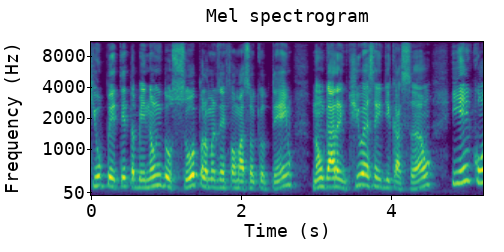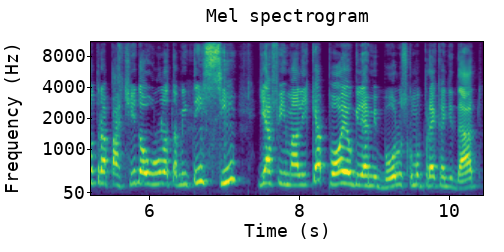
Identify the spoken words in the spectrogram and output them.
que o PT também não endossou, pelo menos a informação que eu tenho, não garantiu essa indicação. E em contrapartida, o Lula também tem sim de afirmar ali que apoia o Guilherme Boulos como pré-candidato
